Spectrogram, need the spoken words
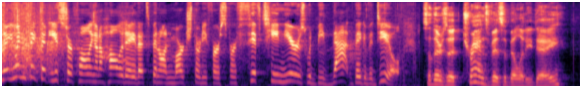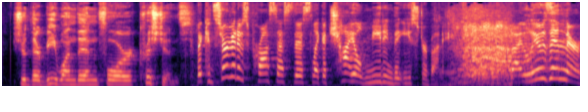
Now, you wouldn't think that Easter falling on a holiday that's been on March 31st for 15 years would be that big of a deal. So there's a Trans Visibility Day. Should there be one then for Christians? But conservatives process this like a child meeting the Easter bunny by losing their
